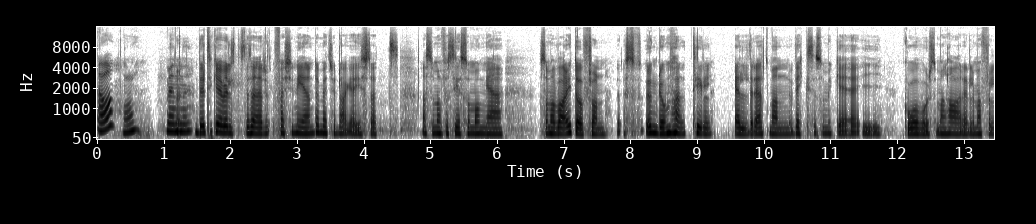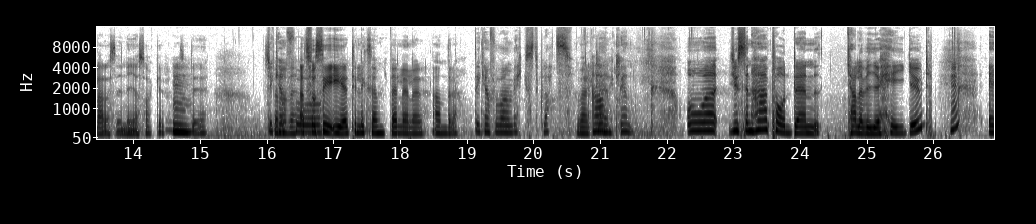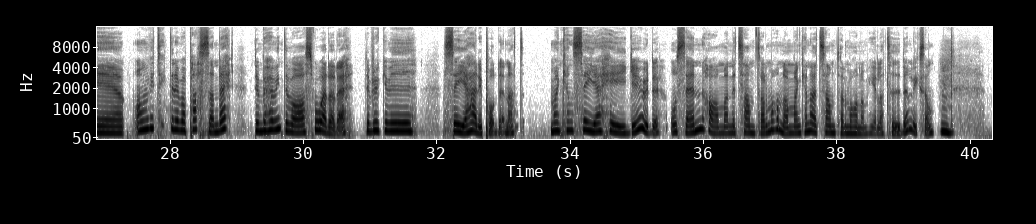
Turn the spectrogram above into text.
ja, Ja. men Det tycker jag är väldigt så här, fascinerande med tre dagar. Just att alltså, man får se så många som har varit då från ungdomar till äldre. Att man växer så mycket i gåvor som man har eller man får lära sig nya saker. Mm. Så det är spännande. få- Att få se er till exempel eller andra. Det kan få vara en växtplats. Verkligen. Ja, verkligen. Och just den här podden kallar vi ju Hej Gud. Eh, om vi tyckte det var passande, det behöver inte vara svårare. Det brukar vi säga här i podden att man kan säga Hej Gud och sen har man ett samtal med honom. Man kan ha ett samtal med honom hela tiden. Liksom. Mm.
